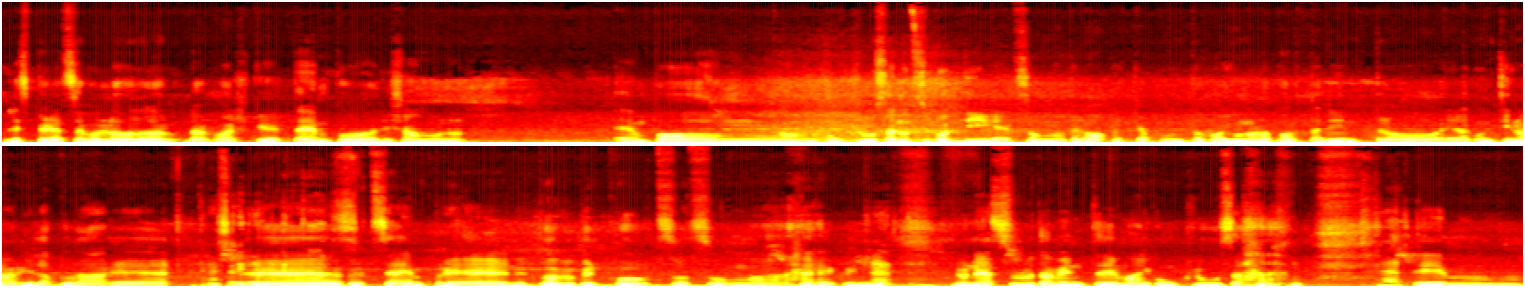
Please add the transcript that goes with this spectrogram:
l'esperienza con loro da, qualche tempo, diciamo, è un po' mm, non conclusa, non si può dire, insomma, però perché appunto poi uno la porta dentro e la continua a rielaborare eh, per sempre nel proprio percorso, insomma, quindi Certo, non è assolutamente mai conclusa. certo. Ehm,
